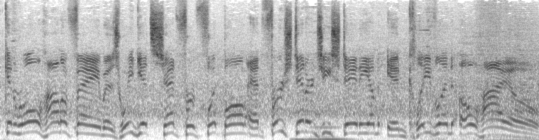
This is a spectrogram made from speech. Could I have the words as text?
Rock and Roll Hall of Fame as we get set for football at First Energy Stadium in Cleveland, Ohio.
